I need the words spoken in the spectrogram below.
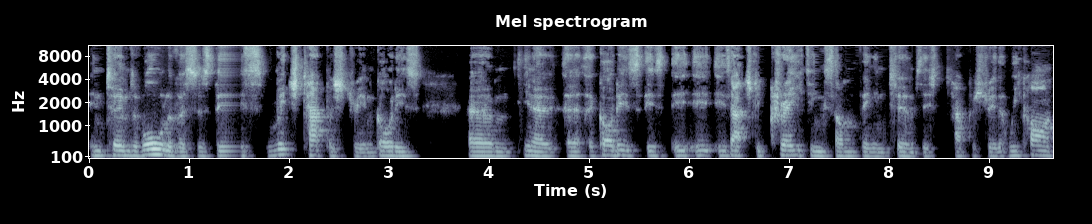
in terms of all of us as this rich tapestry, and God is, um, you know, uh, uh God is, is is actually creating something in terms of this tapestry that we can't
